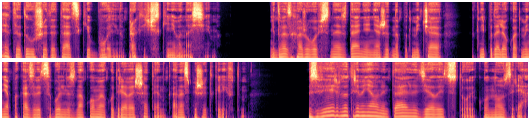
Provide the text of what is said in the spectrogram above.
Это душит, это адски больно, практически невыносимо. Едва захожу в офисное здание, неожиданно подмечаю, как неподалеку от меня показывается больно знакомая кудрявая шатенка. Она спешит к лифтам — Зверь внутри меня моментально делает стойку, но зря.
